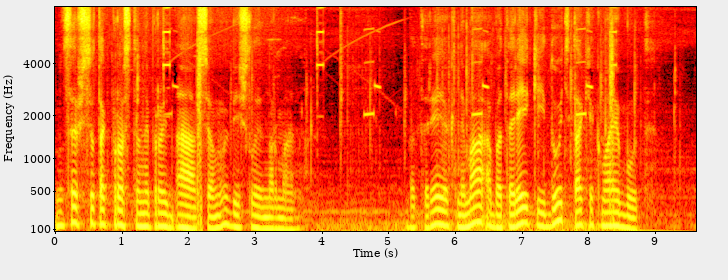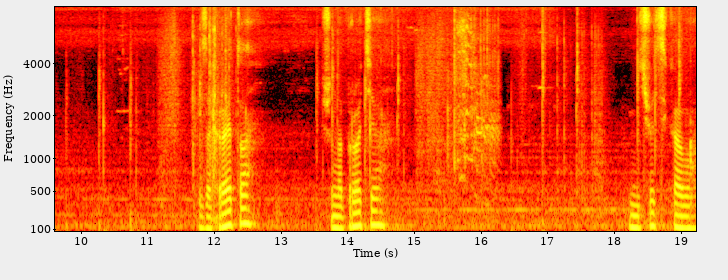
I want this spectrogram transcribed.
Ну це все так просто не пройде. А, все, ми обійшли нормально. Батарейок нема, а батарейки йдуть так, як має бути. Закрито. Що напротив? Нічого цікавого.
